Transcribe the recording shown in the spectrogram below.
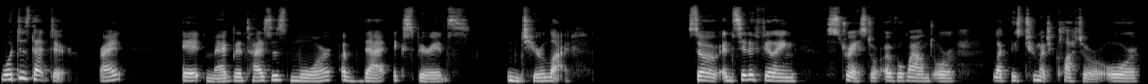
What does that do, right? It magnetizes more of that experience into your life. So instead of feeling stressed or overwhelmed or like there's too much clutter or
